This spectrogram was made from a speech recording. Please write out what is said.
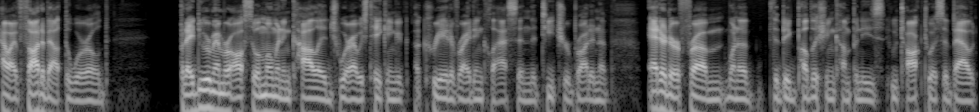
how I've thought about the world. But I do remember also a moment in college where I was taking a, a, creative writing class, and the teacher brought in a editor from one of the big publishing companies who talked to us about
